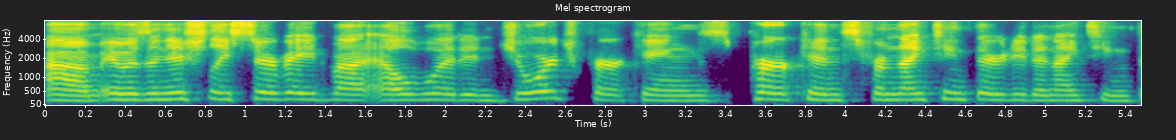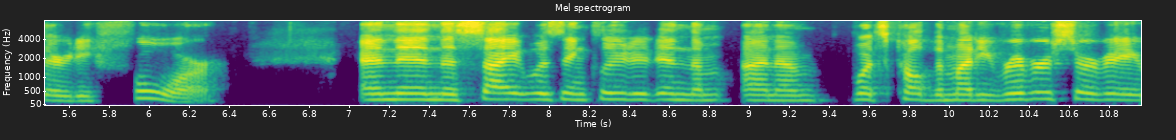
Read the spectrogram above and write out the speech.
Um, it was initially surveyed by Elwood and George Perkins, Perkins from 1930 to 1934. And then the site was included in the on a, what's called the Muddy River Survey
